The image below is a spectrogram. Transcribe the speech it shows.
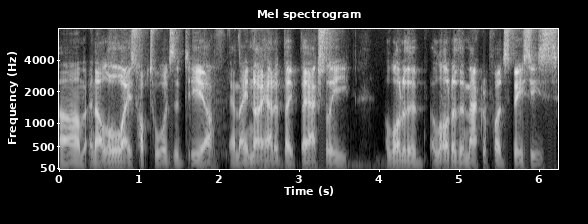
um, and they'll always hop towards the deer. And they know how to. They, they actually a lot of the a lot of the macropod species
